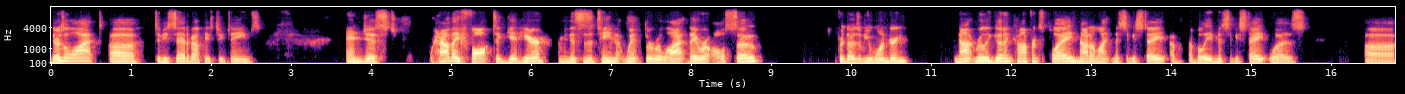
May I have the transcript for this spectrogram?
there's a lot uh, to be said about these two teams and just how they fought to get here. I mean, this is a team that went through a lot. They were also, for those of you wondering, not really good in conference play, not unlike Mississippi State. I, I believe Mississippi State was uh,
